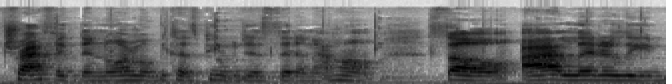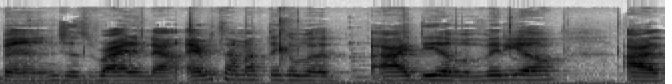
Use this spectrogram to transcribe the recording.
traffic than normal because people just sitting at home. So I literally been just writing down every time I think of an idea of a video, I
